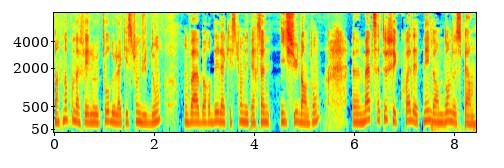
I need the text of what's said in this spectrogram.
Maintenant qu'on a fait le tour de la question du don, on va aborder la question des personnes issues d'un don. Euh, Matt, ça te fait quoi d'être né d'un don de sperme?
